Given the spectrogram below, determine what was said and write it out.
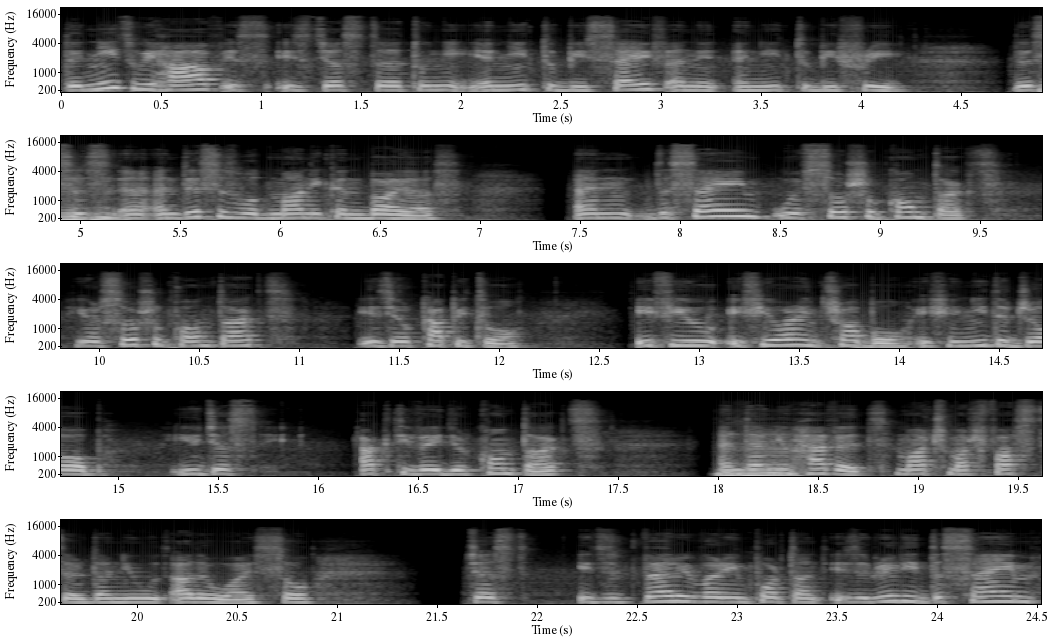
the needs we have is is just uh, to need a need to be safe and a need to be free. This mm-hmm. is uh, and this is what money can buy us. And the same with social contacts. Your social contact is your capital. If you if you are in trouble, if you need a job, you just activate your contacts and mm-hmm. then you mm-hmm. have it much much faster than you would otherwise. So just it's very very important. It's really the same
